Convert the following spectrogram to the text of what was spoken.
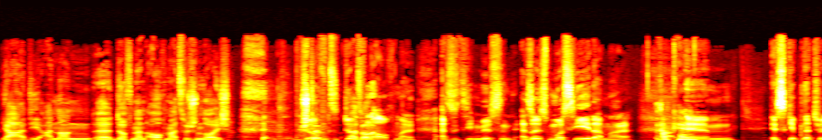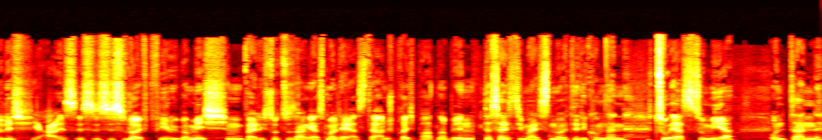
ja, die anderen äh, dürfen dann auch mal zwischendurch. Stimmt? Dürfen also, auch mal. Also sie müssen. Also es muss jeder mal. Okay. Ähm, es gibt natürlich, ja, es, es, es, es läuft viel über mich, weil ich sozusagen erstmal der erste Ansprechpartner bin. Das heißt, die meisten Leute, die kommen dann zuerst zu mir und dann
